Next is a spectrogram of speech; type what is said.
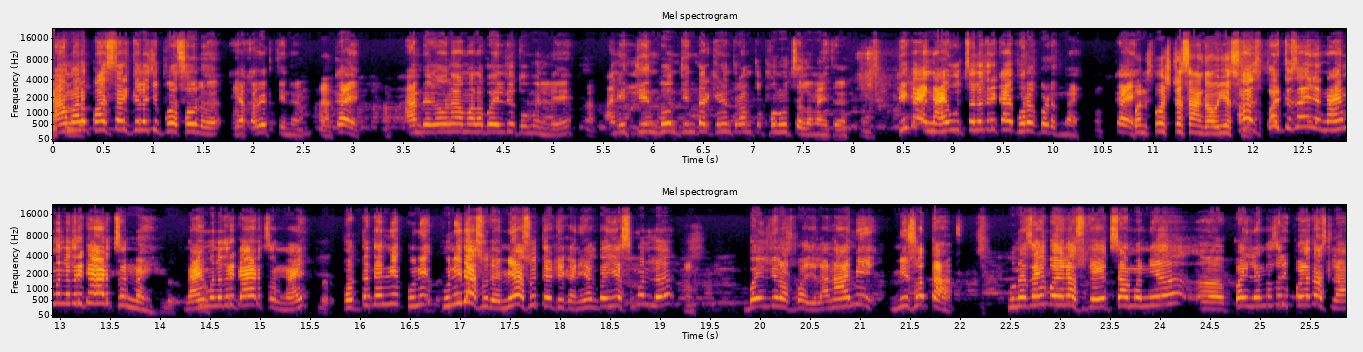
आम्हाला पाच तारखेला जी फसवलं एका व्यक्तीनं. काय? आंबेगावला आम्हाला बैल देतो म्हणले. आणि तीन दोन तीन तारखेनंतर आमचा फोन उचलला नाही तर. ठीक आहे नाही उचललं तरी काय फरक पडत नाही. काय? पण स्पष्ट सांगावं येस. हा स्पष्ट सांगितलं. नाही म्हणलं तरी काय अडचण नाही. नाही म्हणलं तरी काय अडचण नाही. फक्त त्यांनी कुणी कुणी बी असू द्या मी असू त्या ठिकाणी. एकदा येस म्हणलं बैल दिलाच पाहिजे. आणि आम्ही मी स्वतः कुणाचाही बैल असू द्या एक सामान्य अं, पहिल्यांदा जरी पळत असला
